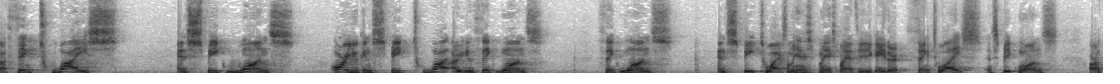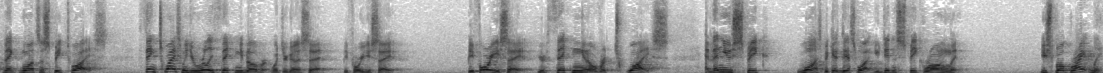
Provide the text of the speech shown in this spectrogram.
uh, think twice and speak once, or you can speak twice, or you can think once, think once, and speak twice. Let me, let me explain it to you. You can either think twice and speak once, or think once and speak twice. Think twice means you're really thinking it over, what you're going to say, before you say it. Before you say it, you're thinking it over twice. And then you speak once, because guess what? You didn't speak wrongly. You spoke rightly,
